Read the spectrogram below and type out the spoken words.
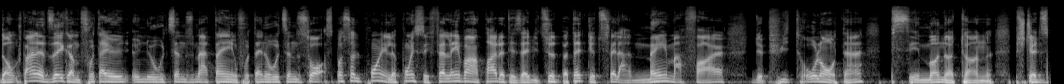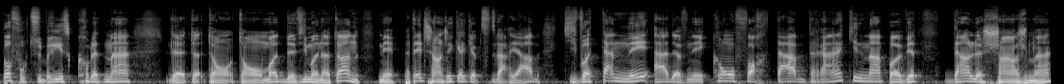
Donc, je pense de dire comme faut avoir une, routine du matin ou faut avoir une routine du soir. C'est pas ça le point. Le point, c'est fais l'inventaire de tes habitudes. Peut-être que tu fais la même affaire depuis trop longtemps, puis c'est monotone. Puis je te dis pas faut que tu brises complètement ton, ton mode de vie monotone, mais peut-être changer quelques petites variables qui vont t'amener à devenir confortable tranquillement, pas vite, dans le changement.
